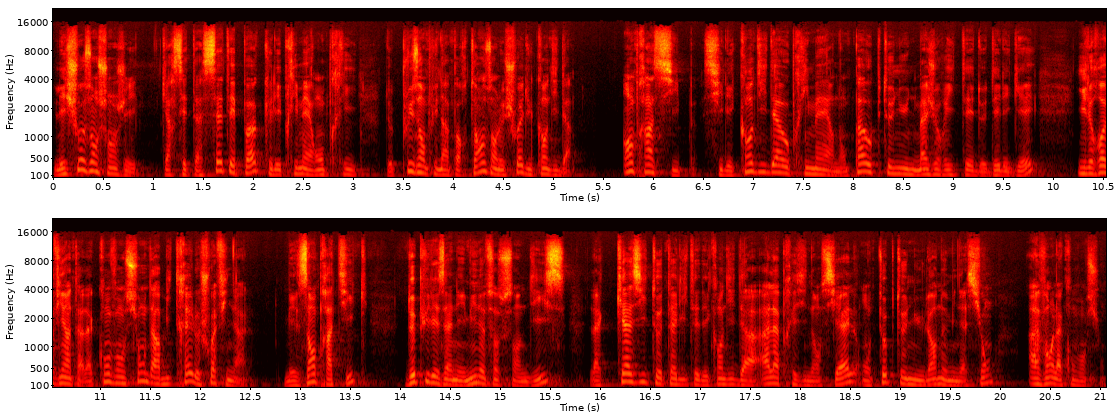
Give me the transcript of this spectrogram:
les choses ont changé, car c'est à cette époque que les primaires ont pris de plus en plus d'importance dans le choix du candidat. En principe, si les candidats aux primaires n'ont pas obtenu une majorité de délégués, il revient à la Convention d'arbitrer le choix final. Mais en pratique, depuis les années 1970, la quasi-totalité des candidats à la présidentielle ont obtenu leur nomination avant la Convention.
